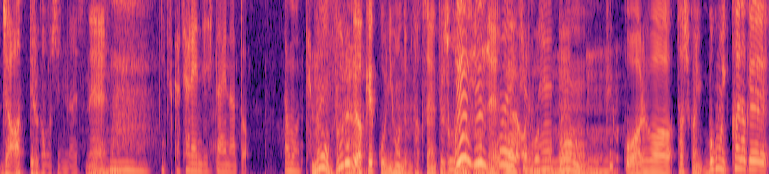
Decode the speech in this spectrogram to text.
じゃあ合ってるかもしれないですね、うん。いつかチャレンジしたいなと思ってます。もうブルベは結構日本でもたくさんやってるとこありますよね、そうですよね。ありますもんね、うん。うん結構あれは確かに僕も一回だけ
